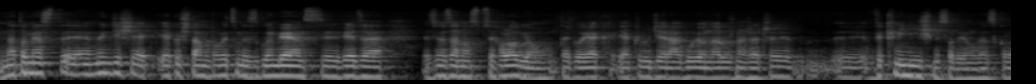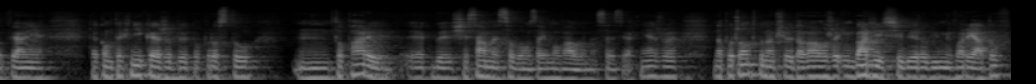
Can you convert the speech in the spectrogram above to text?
Natomiast e, my gdzieś jak- jakoś tam powiedzmy zgłębiając wiedzę związaną z psychologią tego, jak, jak ludzie reagują na różne rzeczy, wykminiliśmy sobie, mówiąc kolokwialnie, taką technikę, żeby po prostu to pary jakby się same sobą zajmowały na sesjach, nie? że na początku nam się wydawało, że im bardziej z siebie robimy wariatów,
